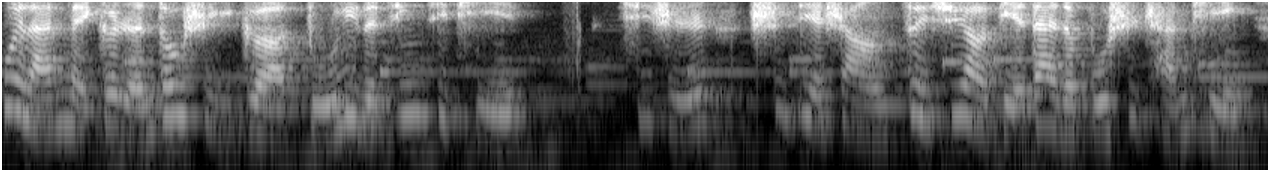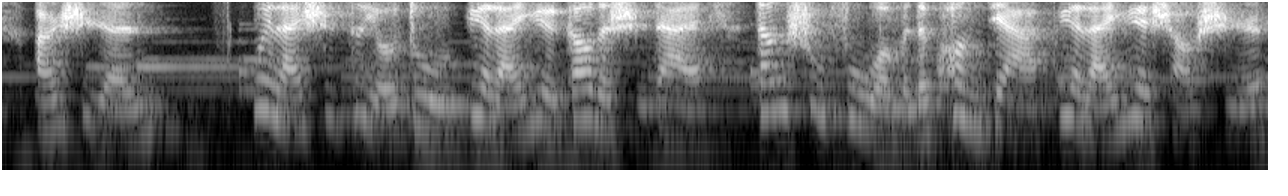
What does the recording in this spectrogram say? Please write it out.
未来每个人都是一个独立的经济体。其实，世界上最需要迭代的不是产品，而是人。未来是自由度越来越高的时代。当束缚我们的框架越来越少时，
